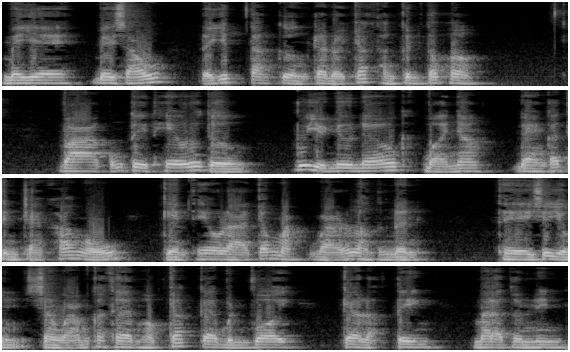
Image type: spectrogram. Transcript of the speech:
Meye, B6 để giúp tăng cường trao đổi chất thần kinh tốt hơn. Và cũng tùy theo đối tượng, ví dụ như nếu các bệnh nhân đang có tình trạng khó ngủ kèm theo là chóng mặt và rối loạn thần đình thì sử dụng sản phẩm có thêm hoạt chất keo bình vôi, keo lạc tiên, melatonin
